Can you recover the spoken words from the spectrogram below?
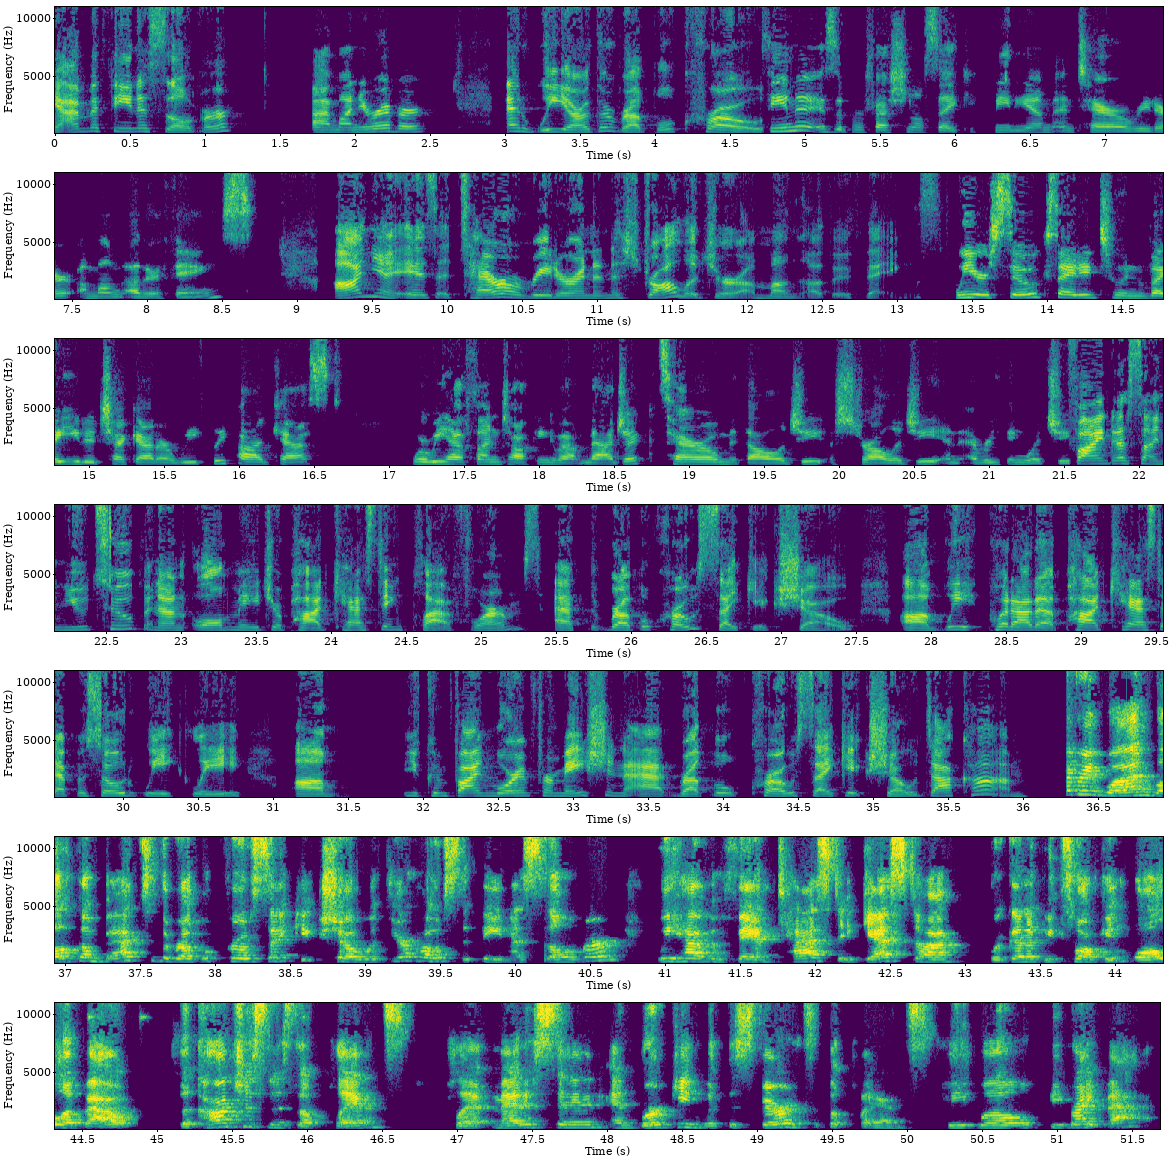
I'm Athena Silver. I'm Anya River. And we are the Rebel Crow. Athena is a professional psychic medium and tarot reader, among other things. Anya is a tarot reader and an astrologer, among other things. We are so excited to invite you to check out our weekly podcast where we have fun talking about magic, tarot, mythology, astrology, and everything witchy. Find us on YouTube and on all major podcasting platforms at the Rebel Crow Psychic Show. Um, we put out a podcast episode weekly. Um, you can find more information at rebelcrowpsychicshow.com everyone. Welcome back to the Rebel Crow Psychic Show with your host, Athena Silver. We have a fantastic guest on. We're going to be talking all about the consciousness of plants, plant medicine, and working with the spirits of the plants. We will be right back.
